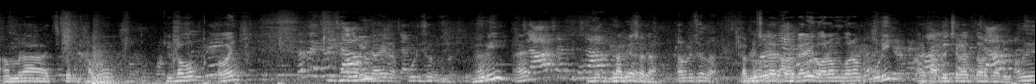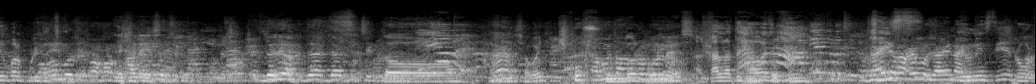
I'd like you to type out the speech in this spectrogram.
আমরা আজকে খাব কি খাব? সবাই পুরি পুরি হ্যাঁ? কাবলি ছোলা কাবলি ছোলা কাবলি ছোলার তরকারি গরম গরম পুরি আর কাবলি ছোলার তরকারি অনেকদিন পর পুরি এখানে এসে তো হ্যাঁ সবাই খুব সুন্দর পরিবেশ। কাল রাতে খাওয়া মিউনিস দিয়ে roll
